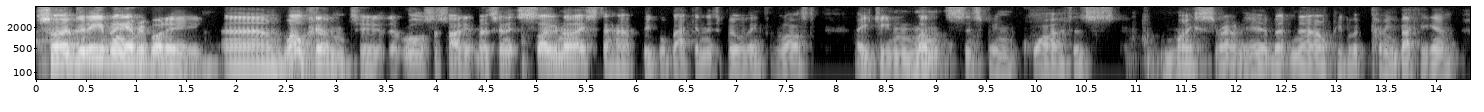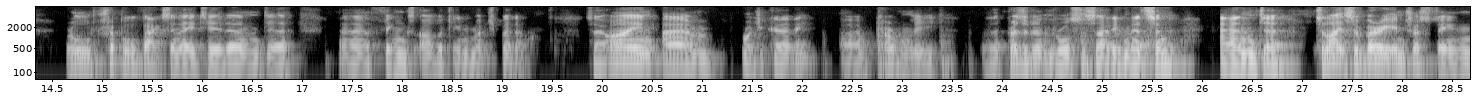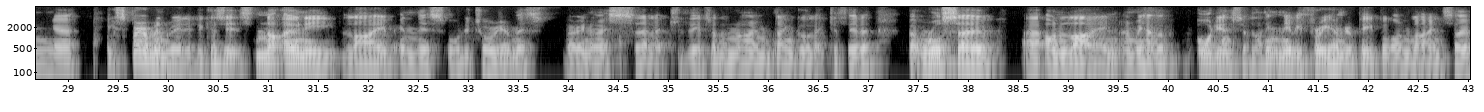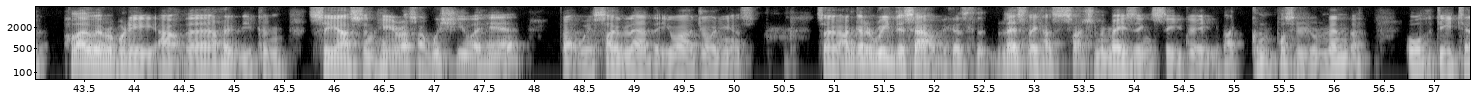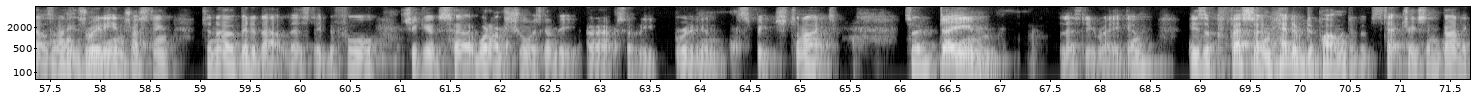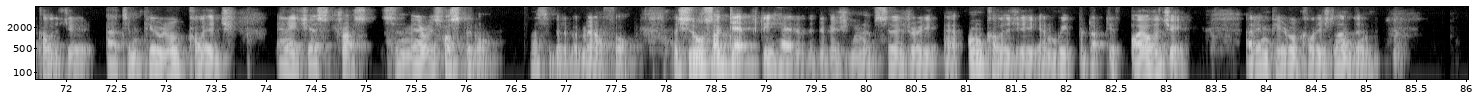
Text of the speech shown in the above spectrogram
So, good evening, everybody. Welcome to the Royal Society of Medicine. It's so nice to have people back in this building for the last 18 months. It's been quiet as mice around here, but now people are coming back again. We're all triple vaccinated and uh, uh, things are looking much better. So, I am Roger Kirby. I'm currently the president of the Royal Society of Medicine. And uh, tonight's a very interesting uh, experiment, really, because it's not only live in this auditorium, this very nice uh, lecture theatre, the Naim Dangoor Lecture Theatre, but we're also uh, online and we have an audience of, I think, nearly 300 people online. So, hello, everybody out there. I hope you can see us and hear us. I wish you were here, but we're so glad that you are joining us. So I'm going to read this out because Lesley has such an amazing CV. I couldn't possibly remember all the details. And I think it's really interesting to know a bit about Lesley before she gives her what I'm sure is going to be an absolutely brilliant speech tonight. So Dame Lesley Regan is a professor and head of Department of Obstetrics and Gynecology at Imperial College NHS Trust St Mary's Hospital. That's a bit of a mouthful. But she's also deputy head of the Division of Surgery, uh, Oncology and Reproductive Biology at Imperial College London.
